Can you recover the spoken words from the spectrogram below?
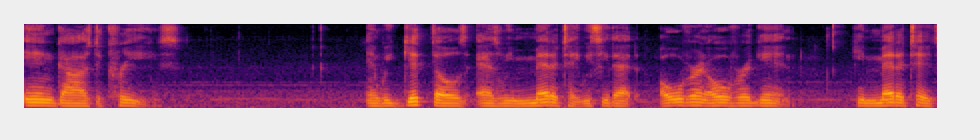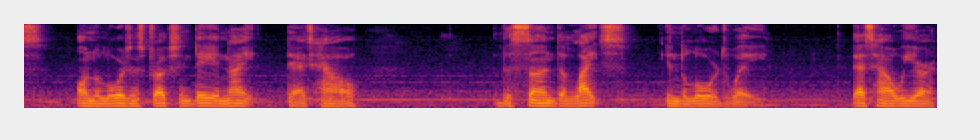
in God's decrees. And we get those as we meditate. We see that over and over again. He meditates on the Lord's instruction day and night. That's how the Son delights in the Lord's way. That's how we are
